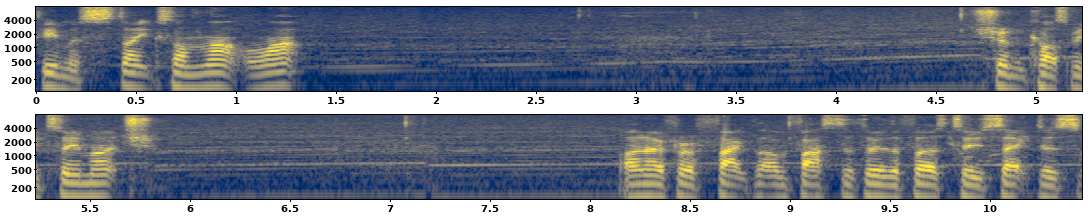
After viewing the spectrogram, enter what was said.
few mistakes on that lap. Shouldn't cost me too much. I know for a fact that I'm faster through the first two sectors.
